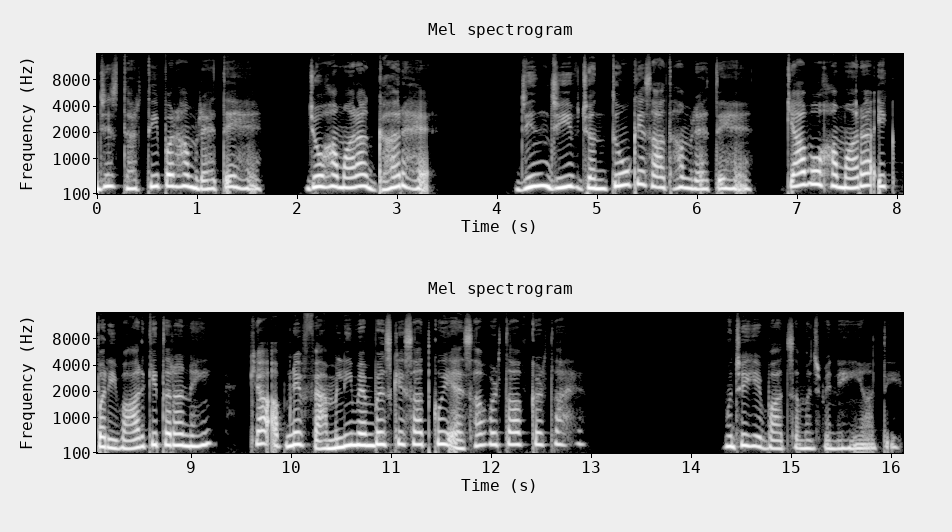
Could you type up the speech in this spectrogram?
जिस धरती पर हम रहते हैं, जो हमारा घर है? जिन जीव जंतुओं के साथ हम रहते हैं, क्या वो हमारा एक परिवार की तरह नहीं? क्या अपने फैमिली मेंबर्स के साथ कोई ऐसा बर्ताव करता है? मुझे ये बात समझ में नहीं आती।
